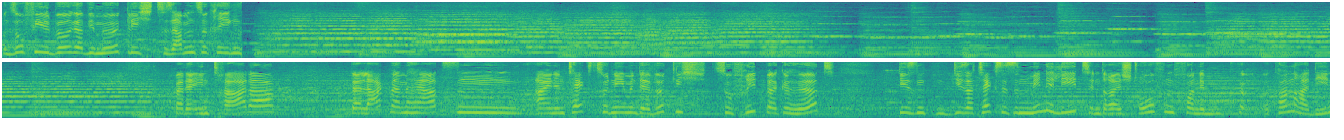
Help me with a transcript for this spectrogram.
und so viele Bürger wie möglich zusammenzukriegen. Bei der Intrada, da lag mir am Herzen, einen Text zu nehmen, der wirklich zu Friedberg gehört. Diesen, dieser Text ist ein Minilied in drei Strophen von dem Konradin,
